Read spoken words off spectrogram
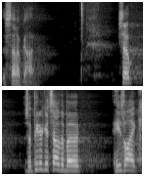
the Son of God. So, so Peter gets out of the boat. he's like,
